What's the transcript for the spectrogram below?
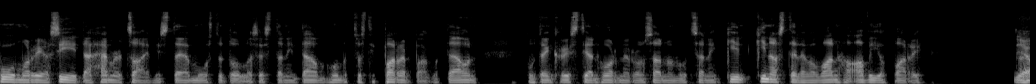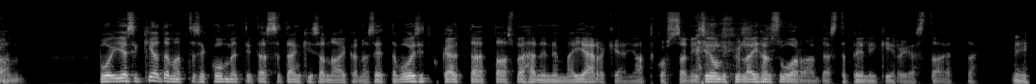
huumoria siitä Hammer Timeista ja muusta tuollaisesta, niin tämä on huomattavasti parempaa, kun tämä on, kuten Christian Horner on sanonut, sellainen kinasteleva vanha aviopari, Joo. Ähm, ja se kieltämättä se kommentti tässä tämän kisan aikana, se, että voisitko käyttää taas vähän enemmän järkeä jatkossa, niin se oli kyllä ihan suoraan tästä pelikirjasta. Että niin.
